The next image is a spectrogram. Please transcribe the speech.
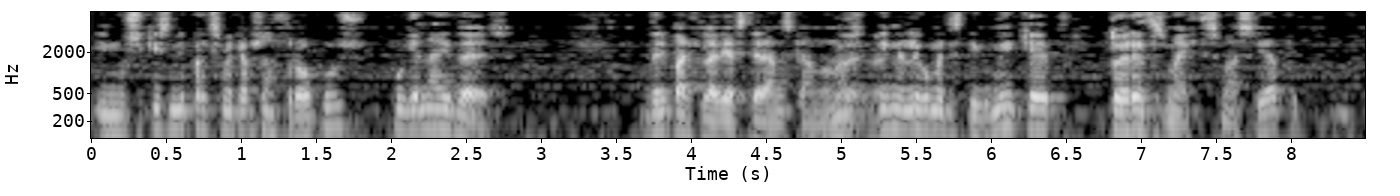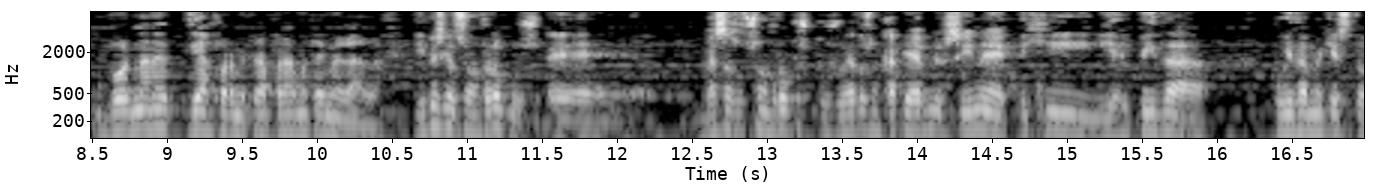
η μουσική συνύπαρξη με κάποιους ανθρώπους που γεννά ιδέες. Δεν υπάρχει δηλαδή αυστηρά ένας κανόνας. Ναι, ναι. Είναι λίγο με τη στιγμή και το ερέθισμα έχει τη σημασία που μπορεί να είναι διάφορα μικρά πράγματα ή μεγάλα. Είπες για τους ανθρώπους. Ε, μέσα στου ανθρώπους που σου έδωσαν κάποια έμπνευση είναι π.χ. η ελπίδα που είδαμε και στο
